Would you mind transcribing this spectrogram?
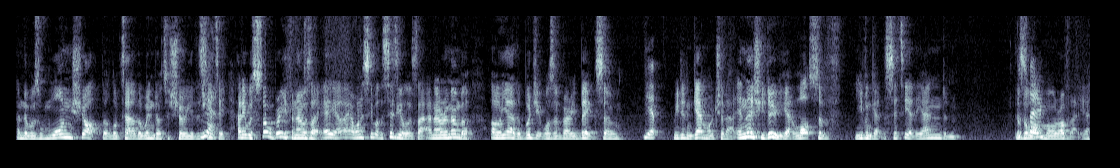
and there was one shot that looked out of the window to show you the Yeah. city, and it was so brief, and I was like, hey, I, I want to see what the city looks like, and I remember, oh yeah, the budget wasn't very big, so Yep. we didn't get much of that. In this, you do. You get lots of. You even get the city at the end, and there's That's a lot better. more of that. Yeah.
